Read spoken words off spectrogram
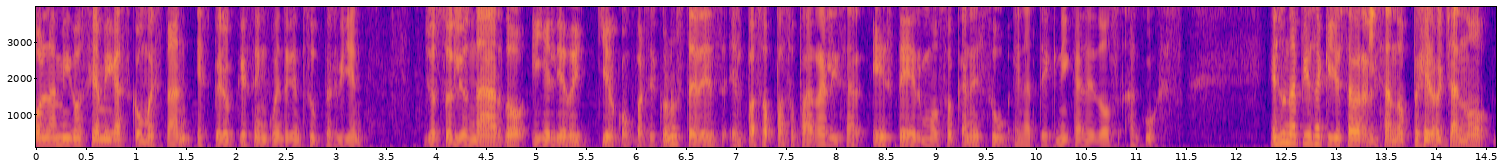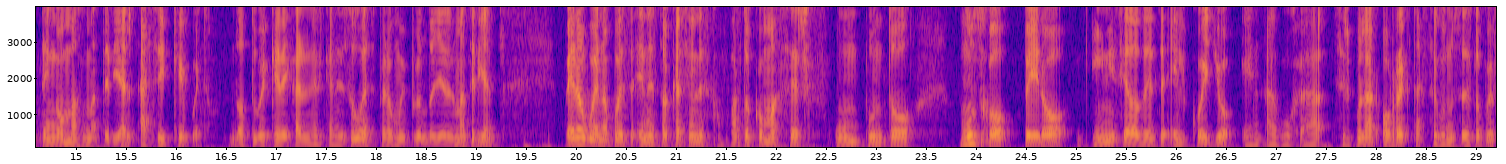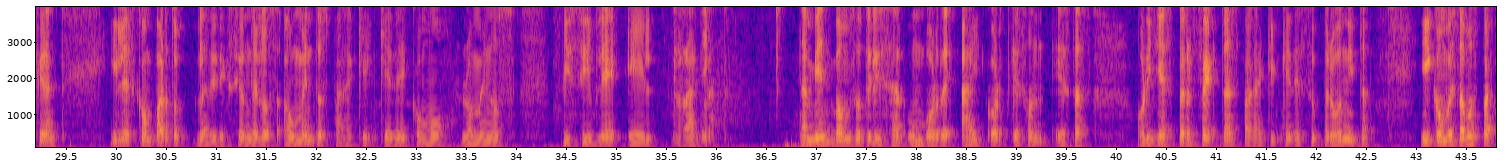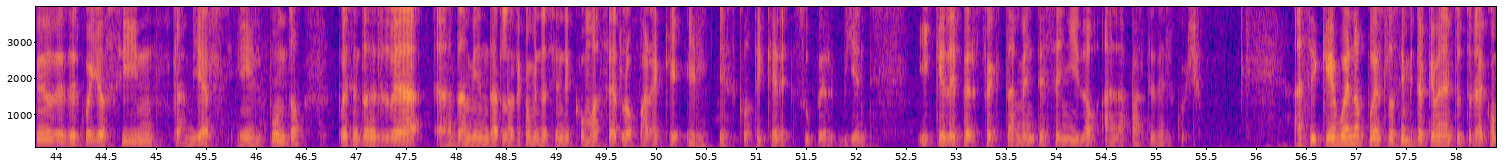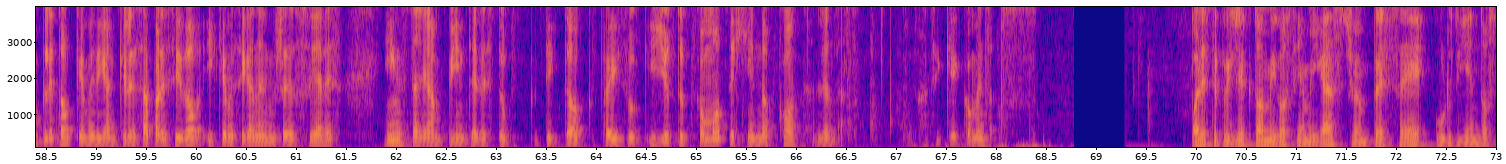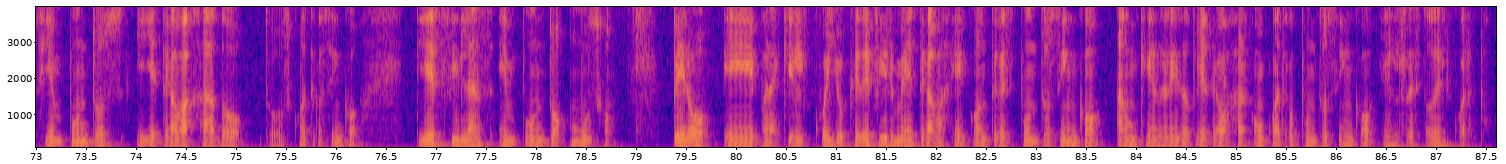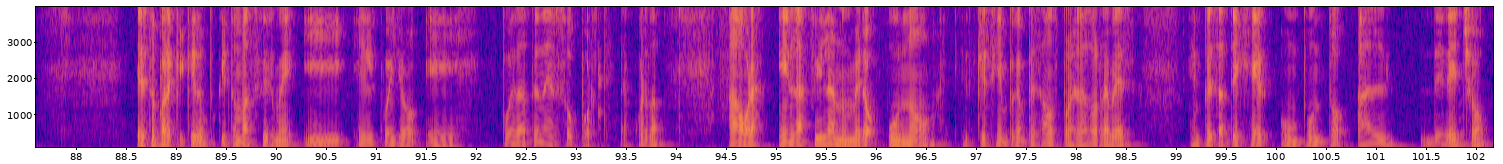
Hola amigos y amigas, ¿cómo están? Espero que se encuentren súper bien. Yo soy Leonardo y el día de hoy quiero compartir con ustedes el paso a paso para realizar este hermoso canesú en la técnica de dos agujas. Es una pieza que yo estaba realizando, pero ya no tengo más material, así que bueno, lo tuve que dejar en el canesú, espero muy pronto hallar el material. Pero bueno, pues en esta ocasión les comparto cómo hacer un punto musgo, pero iniciado desde el cuello en aguja circular o recta, según ustedes lo prefieran y les comparto la dirección de los aumentos para que quede como lo menos visible el raglan. También vamos a utilizar un borde I-cord que son estas orillas perfectas para que quede súper bonito. Y como estamos partiendo desde el cuello sin cambiar el punto, pues entonces les voy a, a también dar la recomendación de cómo hacerlo para que el escote quede súper bien y quede perfectamente ceñido a la parte del cuello. Así que bueno, pues los invito a que vean el tutorial completo, que me digan qué les ha parecido y que me sigan en mis redes sociales, Instagram, Pinterest, TikTok, Facebook y YouTube como Tejiendo con Leonardo. Así que comenzamos. Para este proyecto amigos y amigas, yo empecé urdiendo 100 puntos y he trabajado 2, 4, 5, 10 filas en punto musgo pero eh, para que el cuello quede firme trabajé con 3.5 aunque en realidad voy a trabajar con 4.5 el resto del cuerpo. Esto para que quede un poquito más firme y el cuello eh, pueda tener soporte de acuerdo ahora en la fila número 1 que siempre empezamos por el lado revés empecé a tejer un punto al derecho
